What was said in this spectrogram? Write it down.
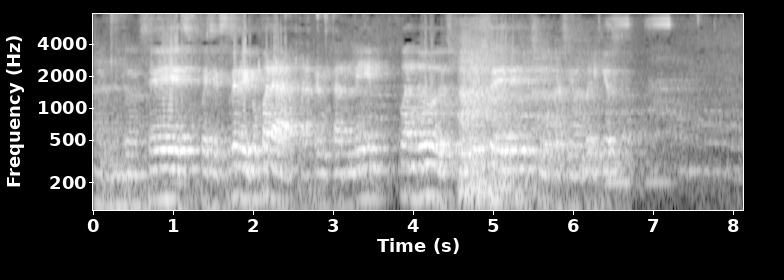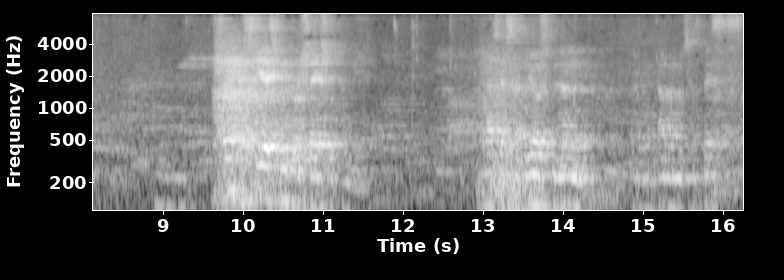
Entonces, pues esto se lo digo para, para preguntarle cuándo descubrió usted su vocación religiosa. Creo que sí es un proceso también. Gracias a Dios me han preguntado muchas veces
